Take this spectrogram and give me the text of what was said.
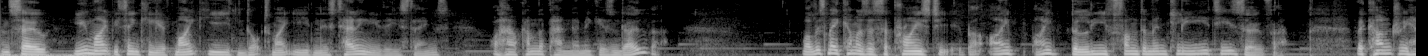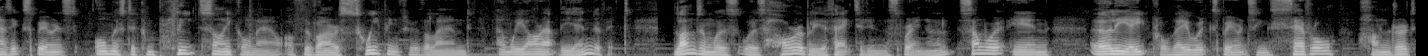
And so you might be thinking if Mike Yeadon, Dr. Mike Yeadon, is telling you these things, well, how come the pandemic isn't over? Well, this may come as a surprise to you, but I, I believe fundamentally it is over. The country has experienced almost a complete cycle now of the virus sweeping through the land, and we are at the end of it. London was, was horribly affected in the spring, and somewhere in early April, they were experiencing several hundred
